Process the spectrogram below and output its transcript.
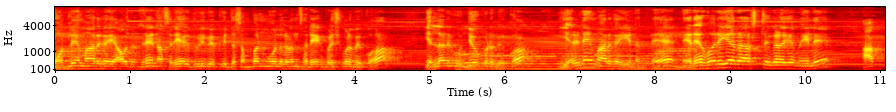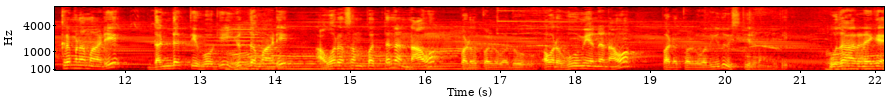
ಮೊದಲೇ ಮಾರ್ಗ ಯಾವುದಂದರೆ ನಾವು ಸರಿಯಾಗಿ ದುಡಿಬೇಕು ಇದ್ದ ಸಂಪನ್ಮೂಲಗಳನ್ನು ಸರಿಯಾಗಿ ಬಳಸ್ಕೊಳ್ಬೇಕು, ಎಲ್ಲರಿಗೂ ಉದ್ಯೋಗ ಕೊಡಬೇಕು. ಎರಡನೇ ಮಾರ್ಗ ಏನಂದರೆ ನೆರೆಹೊರೆಯ ರಾಷ್ಟ್ರಗಳ ಮೇಲೆ ಆಕ್ರಮಣ ಮಾಡಿ, ದಂಡೆತ್ತಿ ಹೋಗಿ ಯುದ್ಧ ಮಾಡಿ ಅವರ ಸಂಪತ್ತನ್ನು ನಾವು ಪಡೆದುಕೊಳ್ಳುವುದು ಅವರ ಭೂಮಿಯನ್ನು ನಾವು ಪಡೆದುಕೊಳ್ಳುವುದು ಇದು ವಿಸ್ತೀರ್ಣ ನಿಧಿ ಉದಾಹರಣೆಗೆ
